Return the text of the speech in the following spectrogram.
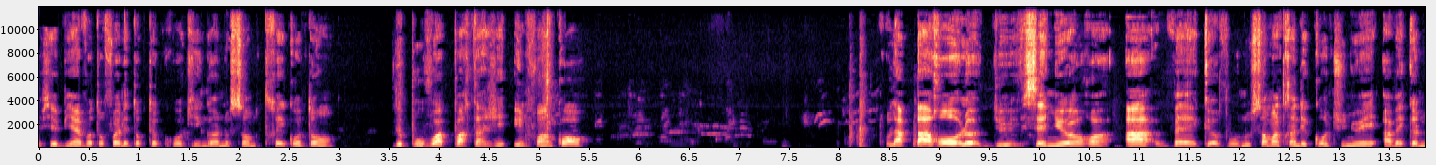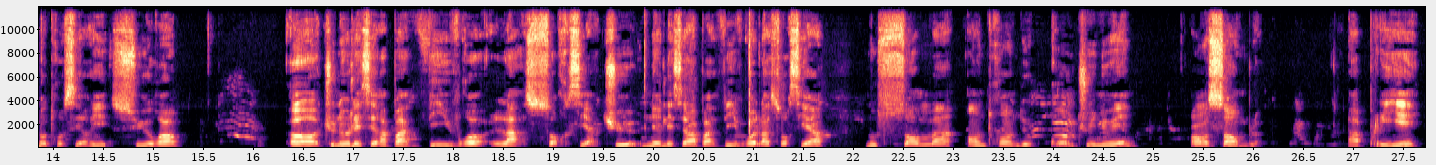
C'est bien votre frère le docteur Koko Kinga. Nous sommes très contents de pouvoir partager une fois encore la parole du Seigneur avec vous. Nous sommes en train de continuer avec notre série sur euh, Tu ne laisseras pas vivre la sorcière. Tu ne laisseras pas vivre la sorcière. Nous sommes en train de continuer ensemble à prier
